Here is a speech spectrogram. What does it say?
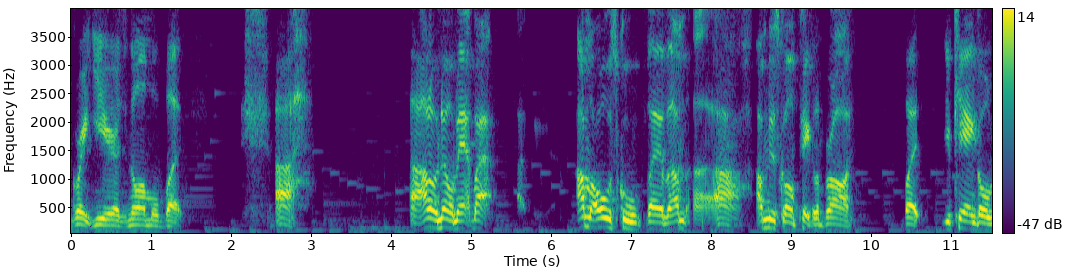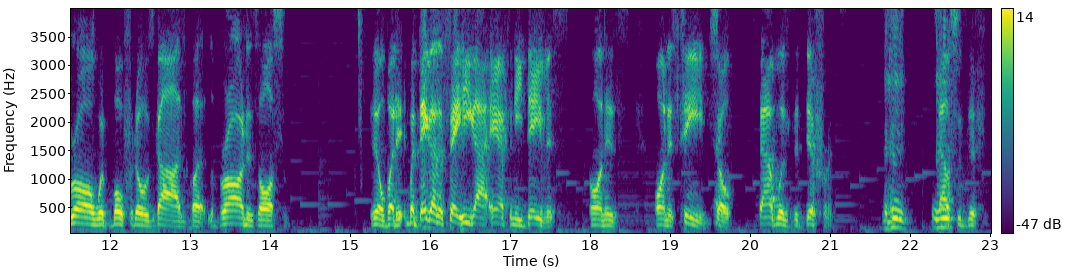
great year as normal, but ah, I don't know, man. But I'm an old school player, but I'm uh, I'm just gonna pick LeBron. But you can't go wrong with both of those guys. But LeBron is awesome. You know, but it, but they're gonna say he got Anthony Davis on his on his team, so that was the difference. Mm-hmm. Mm-hmm. That was the difference.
